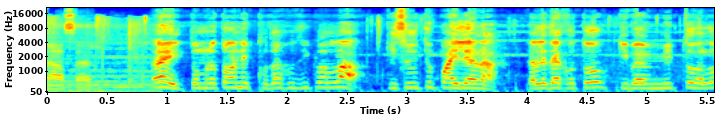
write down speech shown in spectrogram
না স্যার। এই তোমরা তো অনেক খোঁজাখুঁজি করলা কিছুই তো পাইলে না। তাহলে দেখো তো কীভাবে মৃত্যু হলো।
